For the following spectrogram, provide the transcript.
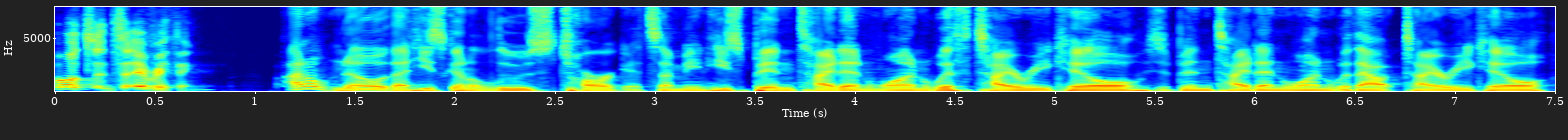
Well, it's, it's everything. I don't know that he's going to lose targets. I mean, he's been tight end one with Tyreek Hill. He's been tight end one without Tyreek Hill.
